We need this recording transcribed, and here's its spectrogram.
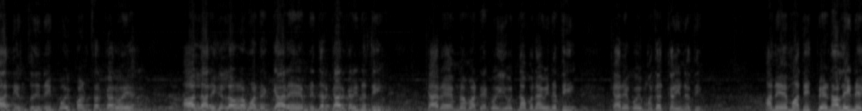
આ દિન સુધીની કોઈ પણ સરકારોએ આ લારી ગલ્લાવાળા માટે ક્યારેય એમની દરકાર કરી નથી ક્યારે એમના માટે કોઈ યોજના બનાવી નથી ક્યારે કોઈ મદદ કરી નથી. અને એમાંથી જ પ્રેરણા લઈને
